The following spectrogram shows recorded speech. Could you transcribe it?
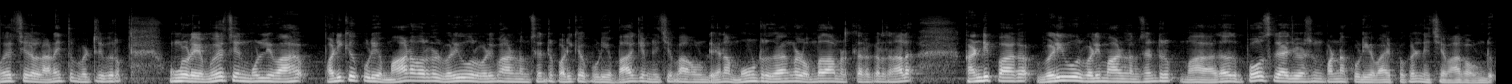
முயற்சிகள் அனைத்தும் வெற்றி பெறும். உங்களுடைய முயற்சியின் மூலியமாக படிக்கக்கூடிய மாணவர்கள் வெளியூர் வெளிமாநிலம் சென்று படிக்கக்கூடிய பாக்கியம் நிச்சயமாக உண்டு. ஏன்னா மூன்று கிரகங்கள் ஒன்பதாம் இடத்துல இருக்கிறதுனால கண்டிப்பாக வெளியூர் வெளிமாநிலம் சென்று அதாவது போஸ்ட் கிராஜுவேஷன் பண்ணக்கூடிய வாய்ப்புகள் நிச்சயமாக உண்டு.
